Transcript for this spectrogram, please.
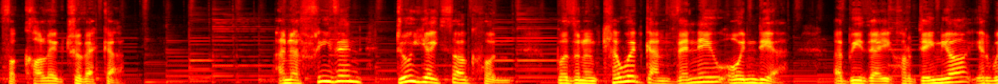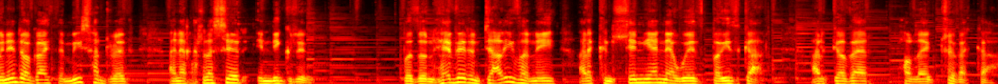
for Coleg Trevecca. Yn y rhifyn dwyieithog hwn, byddwn yn clywed gan fenyw o India y bydd ei hordeinio i'r wynedogaeth y mis hydref yn achlysur unigryw. Byddwn hefyd yn dal i fyny ar y cynlluniau newydd byddgar ar gyfer Coleg Trefeca.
